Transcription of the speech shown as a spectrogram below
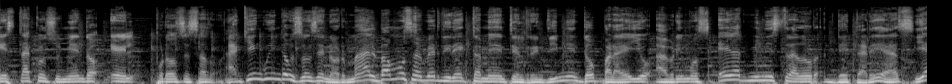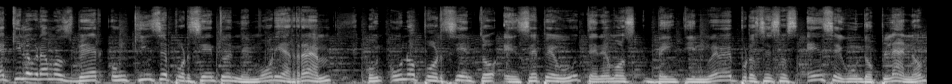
que está consumiendo el procesador. Aquí en Windows 11 normal vamos a ver directamente el rendimiento, para ello abrimos el administrador de tareas y aquí logramos ver un 15% en memoria RAM un 1% en CPU, tenemos 29 procesos en segundo plano.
